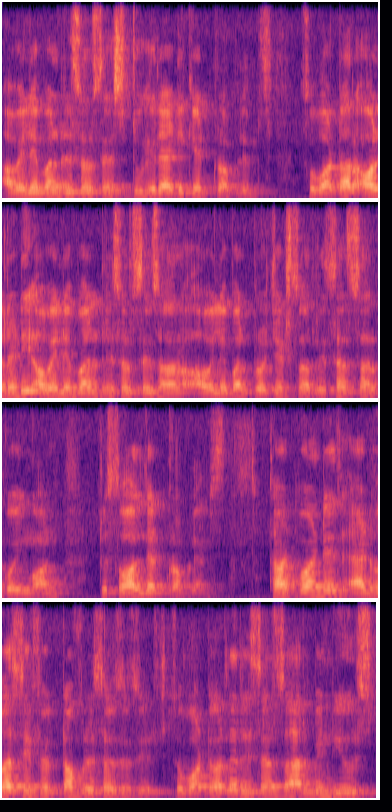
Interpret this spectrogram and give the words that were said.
available resources to eradicate problems. So what are already available resources or available projects or research are going on to solve that problems? Third point is adverse effect of resources used so whatever the resources are being used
